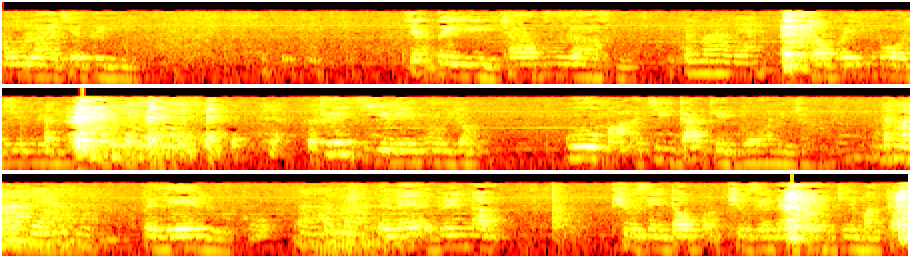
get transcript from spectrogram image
ဘူးလားကြက်ပြီးကြက်ပြီးချာဘူးလားဆိုတမန်ဗျာတော့ဘယ်ပေါ်ကြီးမင်းဖေးကြီးလေးမှုကြောင့်ကိုယ်မှာအကြည်ဓာတ်တွေပေါ်နေကြတမန်ဗျာပလဲလူပေါ့တမန်ပလဲအတွင်းက ဖြူစင်တော့ဖြူစင်တဲ့အပြင်မှာတော့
